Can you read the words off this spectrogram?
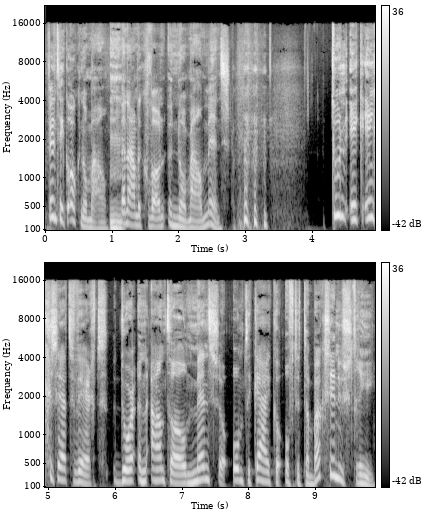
Vind ik ook normaal. Ik ben namelijk gewoon een normaal mens. Toen ik ingezet werd door een aantal mensen om te kijken of de tabaksindustrie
